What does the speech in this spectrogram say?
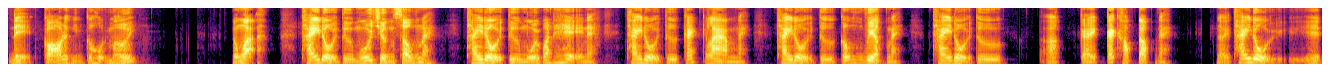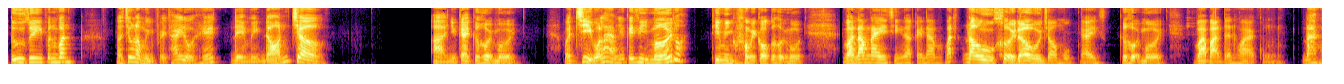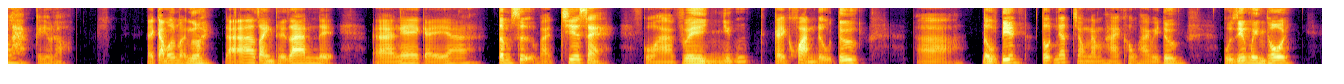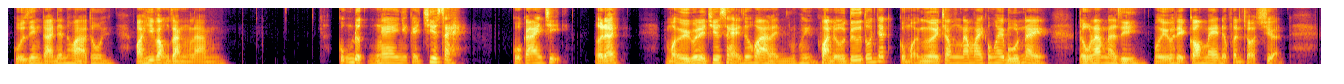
để có được những cơ hội mới? Đúng không ạ? Thay đổi từ môi trường sống này, thay đổi từ mối quan hệ này, thay đổi từ cách làm này, thay đổi từ công việc này, thay đổi từ uh, cái cách học tập này, đấy, thay đổi ờ, tư duy vân vân. Nói chung là mình phải thay đổi hết để mình đón chờ à, những cái cơ hội mới. Và chỉ có làm những cái gì mới thôi thì mình mới có cơ hội mới. Và năm nay chính là cái năm bắt đầu khởi đầu cho một cái cơ hội mới và bản thân Hòa cũng đang làm cái điều đó. Đấy, cảm ơn mọi người đã dành thời gian để à, nghe cái à, tâm sự và chia sẻ của Hòa về những cái khoản đầu tư à, đầu tiên tốt nhất trong năm 2024 của riêng mình thôi, của riêng cá nhân Hòa thôi. Và hy vọng rằng là cũng được nghe những cái chia sẻ của các anh chị ở đây. Mọi người có thể chia sẻ với Hòa là những khoản đầu tư tốt nhất của mọi người trong năm 2024 này đầu năm là gì? Mọi người có thể comment ở phần trò chuyện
